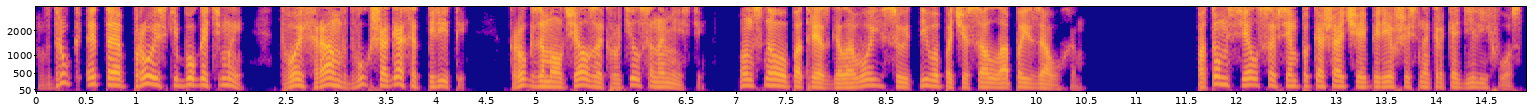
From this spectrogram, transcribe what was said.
Вдруг это происки бога тьмы, твой храм в двух шагах от Периты. Крок замолчал, закрутился на месте. Он снова потряс головой, суетливо почесал лапой за ухом. Потом сел, совсем покошачьи, оперевшись на крокодилий хвост.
